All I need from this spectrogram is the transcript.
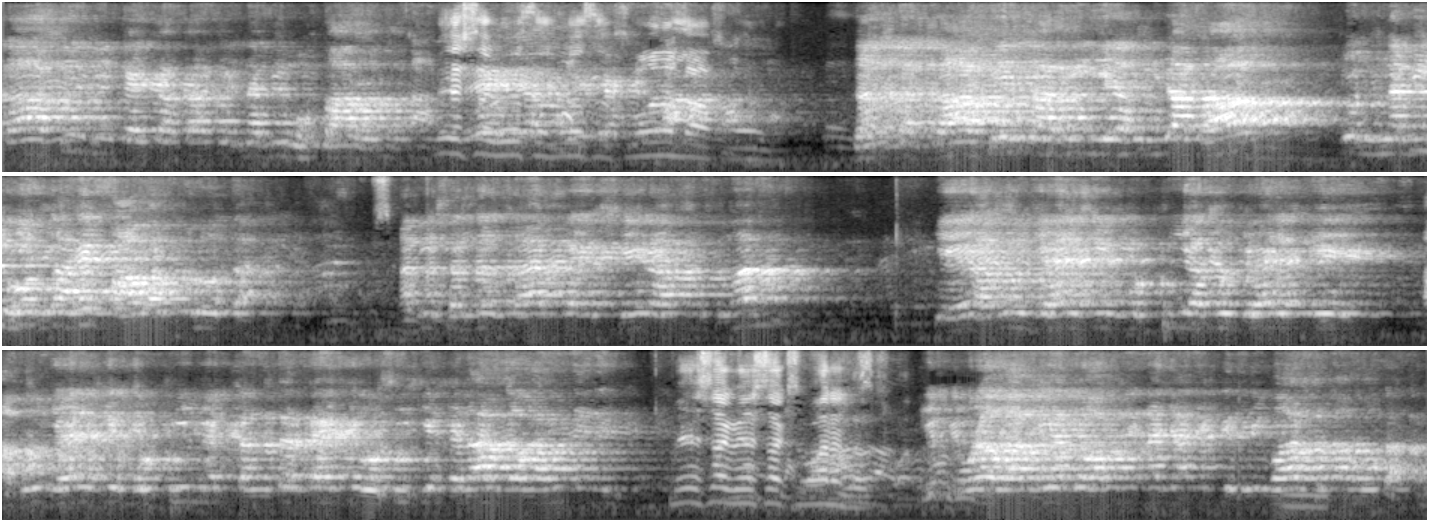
کافر بھی کہتا تھا کہ نبی مختار ہوتا بے کافر کا بھی یہ عقیدہ تھا جو نبی ہوتا ہے پاورفل ہوتا ہے۔ ابھی سندر صاحب کا ایک شعر آپ نے سنا نا کہ ابو جہل کی مٹھی ابو جہل کے ابو جہل کے مٹھی میں کنکر رہ کے اسی کے خلاف گواہی دے دیں بے شک بے شک سبحان اللہ۔ یہ پورا واقعہ جو آپ نے نہ جانے کتنی بار سنا ہوگا۔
